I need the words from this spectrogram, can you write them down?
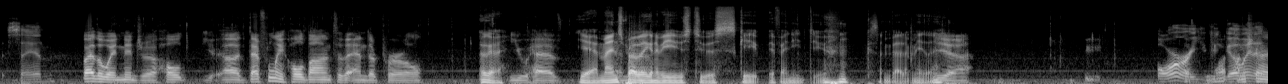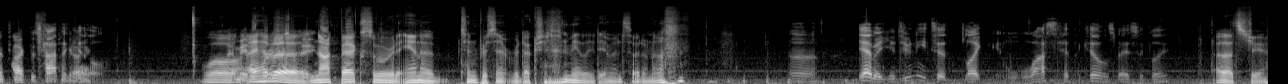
Just saying. By the way, Ninja, hold uh, definitely hold on to the Ender Pearl Okay. you have. Yeah, mine's probably uh, gonna be used to escape if I need to, because I'm bad at melee. Yeah. Or you can What? go I'm in and attack this tap a kill. Well, I I, have a mistake. knockback sword and a 10% reduction in melee damage, so I don't know. Uh, yeah, but you do need to like last hit the kills basically. oh, that's true.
